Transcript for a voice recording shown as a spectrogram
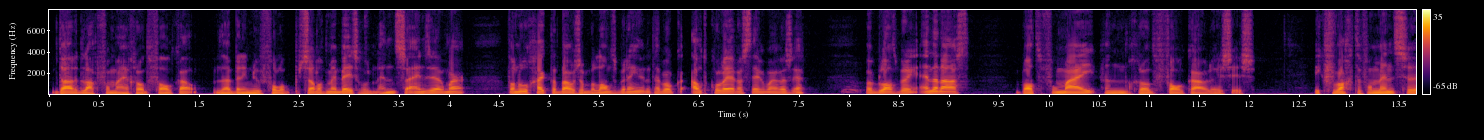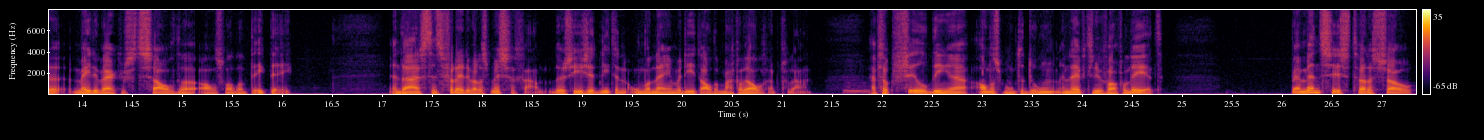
daar lag voor mij een grote valkuil. Daar ben ik nu volop zelf mee bezig, als mens zijn, zeg maar. Van hoe ga ik dat nou eens in balans brengen? Dat hebben ook oud-collega's tegen mij gezegd. Wat balans brengen. En daarnaast, wat voor mij een grote valkuil is, is ik verwachtte van mensen, medewerkers, hetzelfde als wat ik deed. En daar is het in het verleden wel eens misgegaan. Dus hier zit niet een ondernemer die het altijd maar geweldig heeft gedaan. Hmm. Hij heeft ook veel dingen anders moeten doen en heeft hij nu van geleerd. Bij mensen is het wel eens zo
